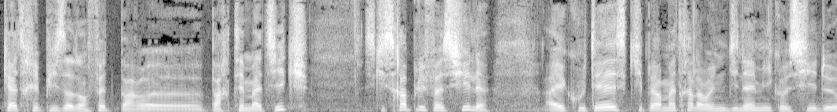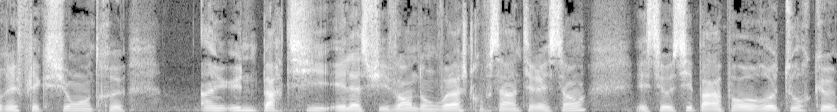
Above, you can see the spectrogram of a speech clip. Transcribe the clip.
quatre épisodes en fait par, euh, thématique. Ce qui sera plus facile à écouter, ce qui permettra d'avoir une dynamique aussi de réflexion entre une partie et la suivante. Donc voilà, je trouve ça intéressant. Et c'est aussi par rapport au retour que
